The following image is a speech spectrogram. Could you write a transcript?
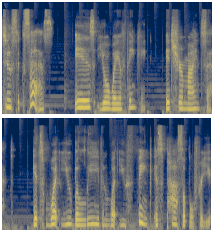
to success is your way of thinking. It's your mindset. It's what you believe and what you think is possible for you.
